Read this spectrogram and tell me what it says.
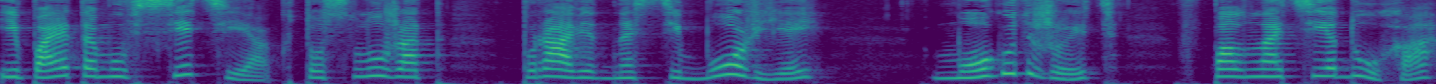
И поэтому все те, кто служат праведности Божьей, могут жить в полноте духа,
